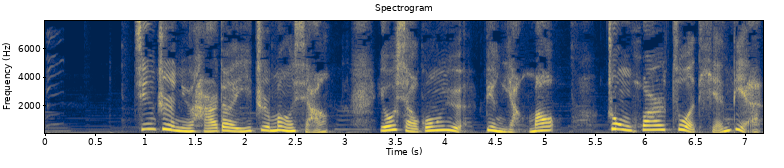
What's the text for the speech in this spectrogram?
精致女孩的一致梦想：有小公寓并养猫，种花做甜点，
